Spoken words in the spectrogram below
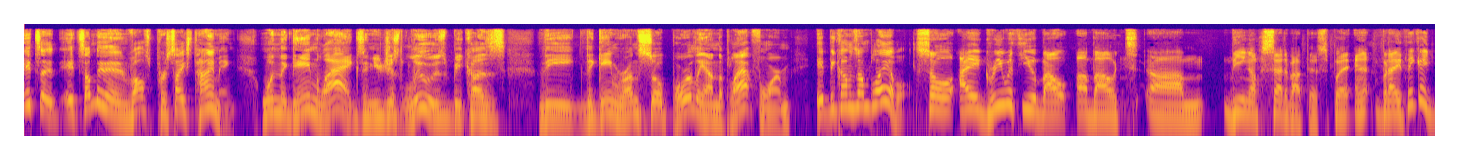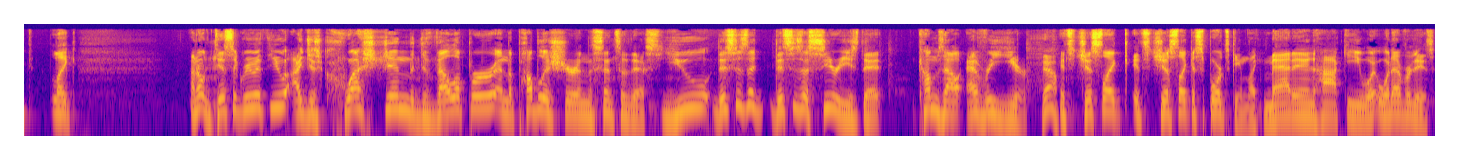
it's a it's something that involves precise timing. When the game lags and you just lose because the the game runs so poorly on the platform, it becomes unplayable. So I agree with you about about um, being upset about this, but and, but I think I like. I don't disagree with you. I just question the developer and the publisher in the sense of this. You this is a this is a series that comes out every year. Yeah. It's just like it's just like a sports game, like Madden, hockey, wh- whatever it is.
